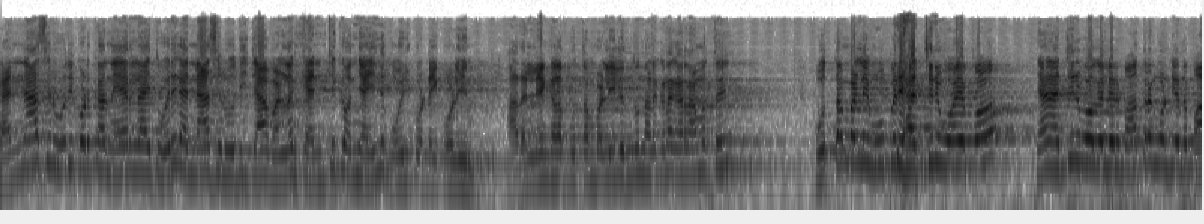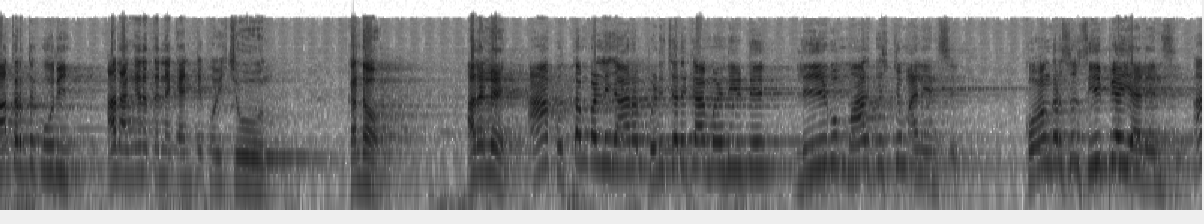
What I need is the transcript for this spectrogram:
കന്നാസിൽ ഊതി കൊടുക്കാൻ നേരലായിട്ട് ഒരു കന്നാസിൽ ഊതിയിട്ട് ആ വെള്ളം കിണറ്റിക്ക് വന്ന് അതിന് കോരിക്കൊണ്ടേക്കോളീൻ അതല്ലേ നിങ്ങളെ പുത്തമ്പള്ളിയിൽ ഇന്നും നടക്കണ കറാമത്ത്? പുത്തമ്പള്ളി മൂപ്പര് ഹജ്ജിന് പോയപ്പോ ഞാൻ ഹജ്ജിന് പോകല്ലേ ഒരു പാത്രം കൊണ്ടുവന്ന് പാത്രത്തിൽ കൂതി. അതങ്ങനെ തന്നെ കിണറ്റി കൊഴിച്ചു. കണ്ടോ? അതല്ലേ? ആ പുത്തമ്പള്ളി ജാറം പിടിച്ചെടുക്കാൻ വേണ്ടിയിട്ട് ലീഗും മാർക്സിസ്റ്റും അലയൻസ് കോൺഗ്രസും സി പി ഐ അലയൻസ്. ആ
